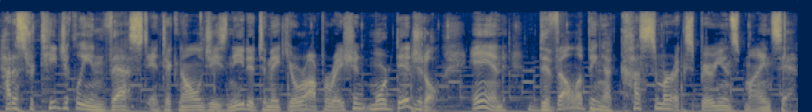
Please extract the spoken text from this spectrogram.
how to strategically invest in technologies needed to make your operation more digital, and developing a customer experience mindset.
